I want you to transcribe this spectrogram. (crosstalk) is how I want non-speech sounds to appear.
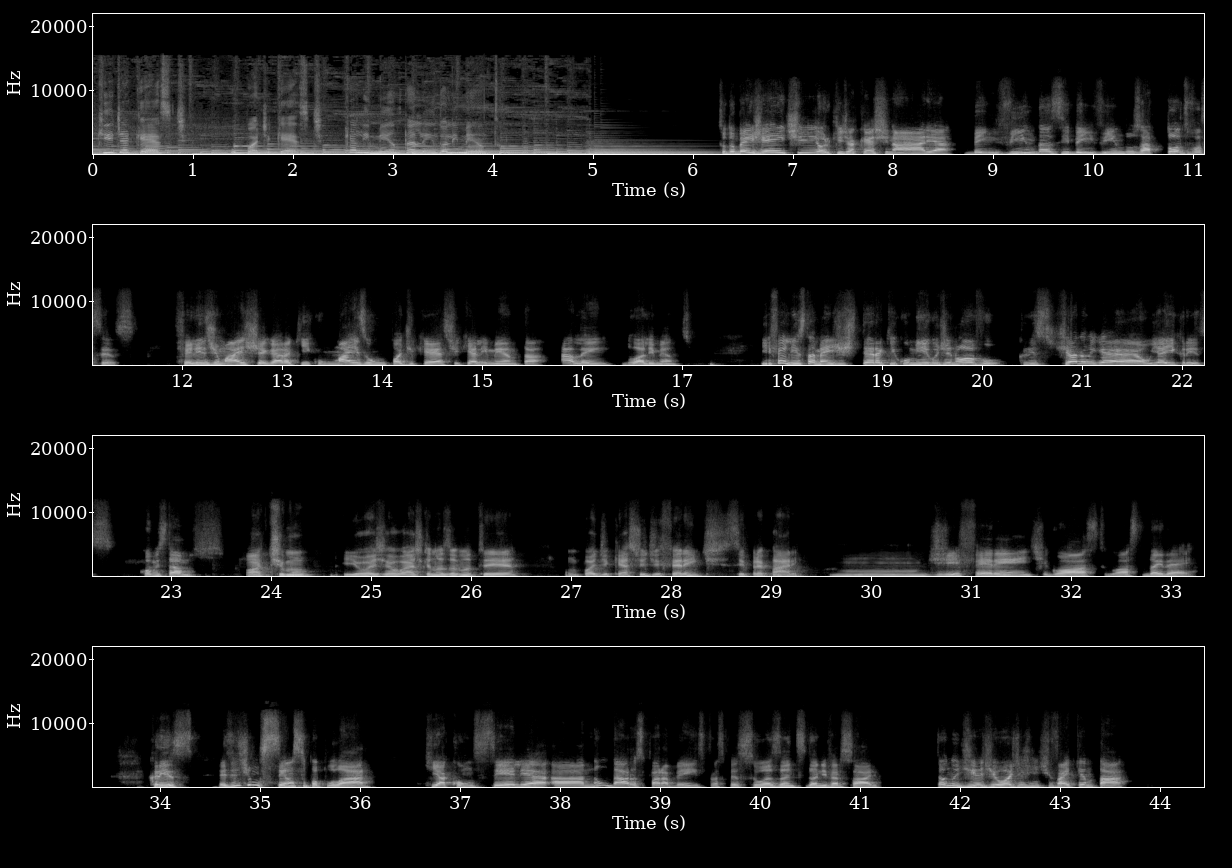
Orquídea Cast, o podcast que alimenta além do alimento. Tudo bem, gente? Orquídea Cast na área. Bem-vindas e bem-vindos a todos vocês. Feliz demais de chegar aqui com mais um podcast que alimenta além do alimento. E feliz também de ter aqui comigo de novo, Cristiano Miguel. E aí, Cris? Como estamos? Ótimo. E hoje eu acho que nós vamos ter um podcast diferente. Se preparem. Hum, diferente. Gosto, gosto da ideia. Cris, existe um senso popular que aconselha a não dar os parabéns para as pessoas antes do aniversário. Então, no dia de hoje, a gente vai tentar,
